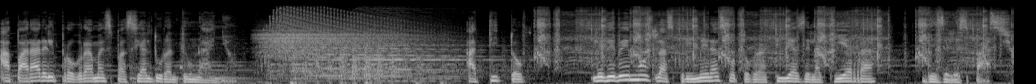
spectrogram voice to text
a parar el programa espacial durante un año. A Titov le debemos las primeras fotografías de la Tierra desde el espacio.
